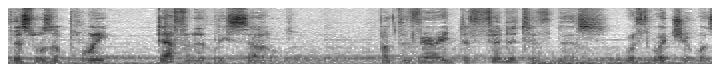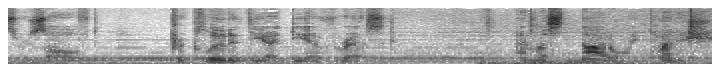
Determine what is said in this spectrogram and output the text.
This was a point definitely settled, but the very definitiveness with which it was resolved precluded the idea of risk. I must not only punish,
